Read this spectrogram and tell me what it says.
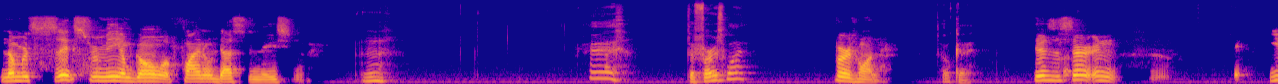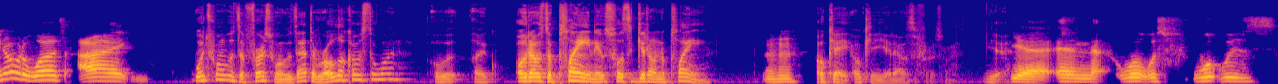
number six for me, I'm going with Final Destination. Mm. Eh, the first one? First one. Okay. There's a certain, you know what it was? I Which one was the first one? Was that the roller coaster one? Or like, oh, that was the plane. They were supposed to get on the plane. Mm-hmm. Okay, okay, yeah, that was the first one. Yeah. Yeah, and what was what was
